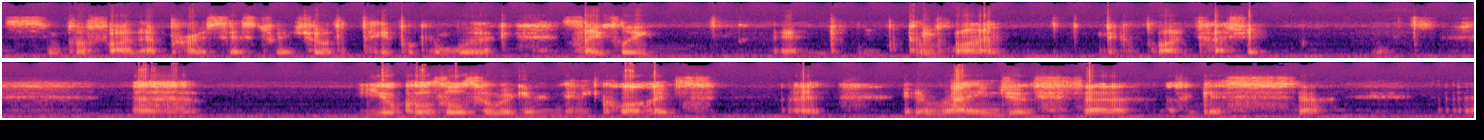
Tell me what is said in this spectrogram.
simplify that process to ensure that people can work safely and compliant in a compliant fashion. Uh, Yourcall's also working with many clients uh, in a range of, uh, I guess, uh, uh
